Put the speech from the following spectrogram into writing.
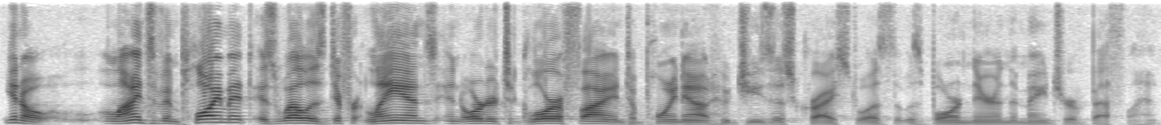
you know lines of employment as well as different lands, in order to glorify and to point out who Jesus Christ was that was born there in the manger of Bethlehem.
